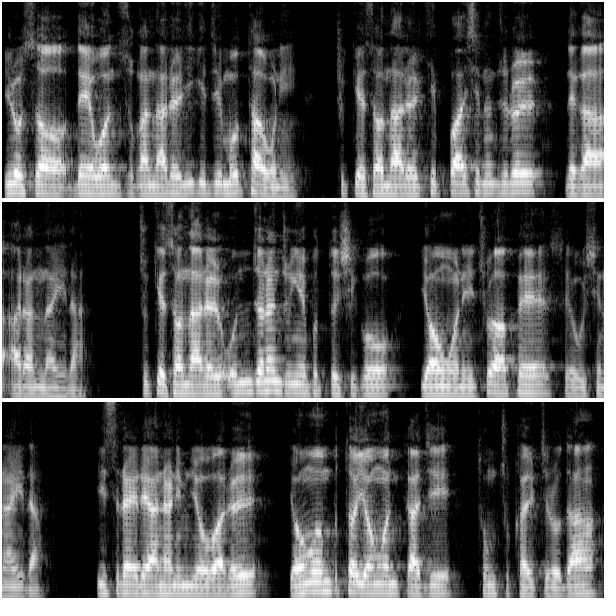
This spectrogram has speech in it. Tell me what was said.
이로써 내 원수가 나를 이기지 못하오니 주께서 나를 기뻐하시는 줄을 내가 알았나이다. 주께서 나를 온전한 중에 붙드시고 영원히 주 앞에 세우시나이다. 이스라엘의 하나님 여호와를 영원부터 영원까지 송축할지로다.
